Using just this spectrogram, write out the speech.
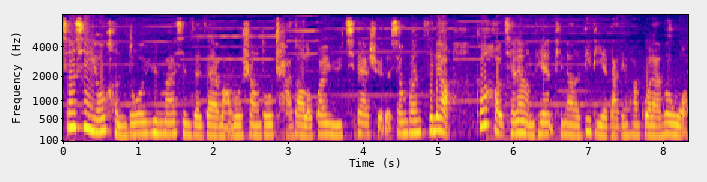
相信有很多孕妈现在在网络上都查到了关于脐带血的相关资料。刚好前两天缇娜的弟弟也打电话过来问我，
